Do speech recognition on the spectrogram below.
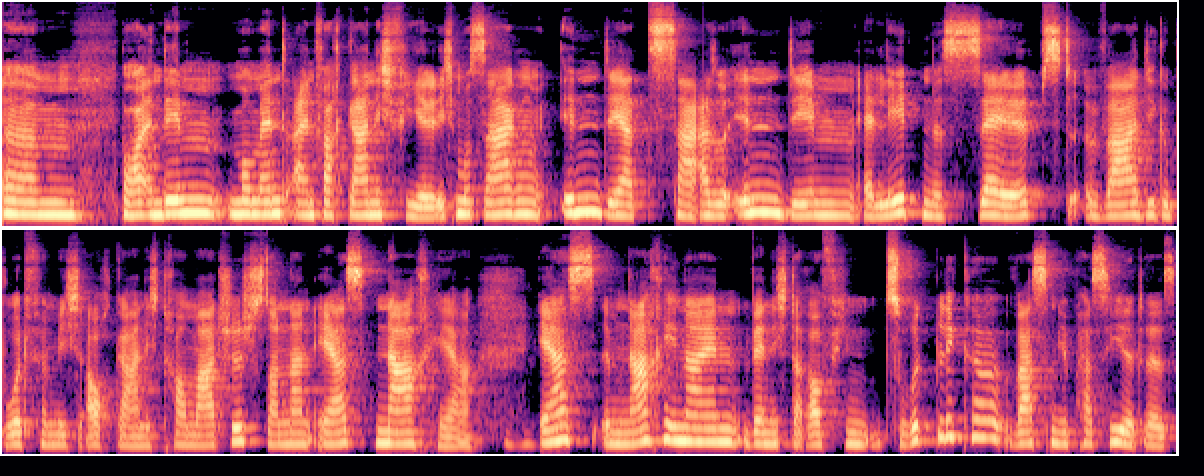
Ähm, boah, in dem Moment einfach gar nicht viel. Ich muss sagen, in der Zeit, also in dem Erlebnis selbst war die Geburt für mich auch gar nicht traumatisch, sondern erst nachher. Mhm. Erst im Nachhinein, wenn ich darauf hin zurückblicke, was mir passiert ist.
